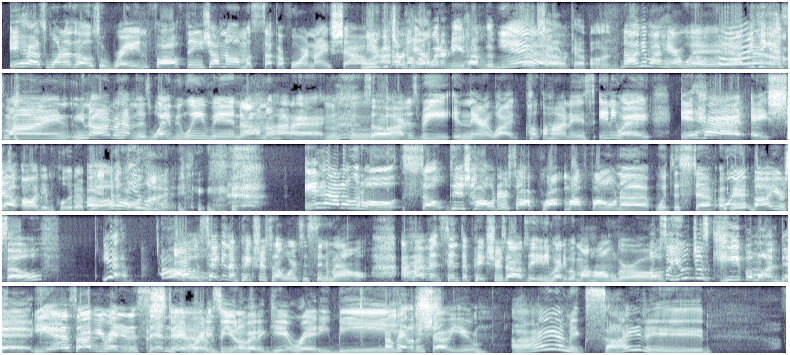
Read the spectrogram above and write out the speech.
It has one of those rainfall things. Y'all know I'm a sucker for a nice shower. Do you get your hair how- wet or do you have the uh, shower cap on? No, I get my hair wet. Okay. I be thinking it's mine. You know, I've been having this wavy weave in, and I don't know how to act. Mm. So I just be in there like Pocahontas. Anyway, it had a shelf. Oh, I didn't pull it up yet. Oh. it had a little soap dish holder, so I propped my phone up with the stuff. Were Okay. you by yourself? Yeah. I was Oh. taking the pictures, so I wanted to send them out. I haven't sent the pictures out to anybody but my homegirl. Oh, so you just keep them on deck. yes, I'll be ready to send Stay them. ready so you don't gotta get ready, B. okay, let me show you. I am excited.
